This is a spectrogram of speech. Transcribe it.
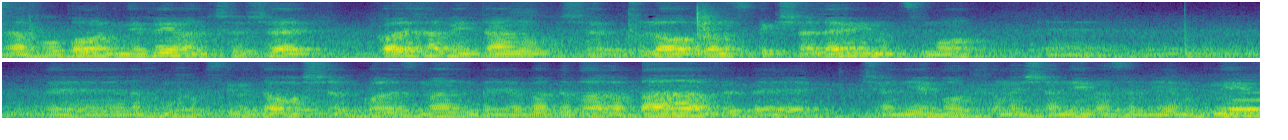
ואפרופו מגניבים, אני חושב שכל אחד מאיתנו חושב, לא, לא מספיק שלם עם עצמו, אה, ואנחנו מחפשים את האושר כל הזמן בדבר הבא, וכשאני אהיה בעוד חמש שנים אז אני אהיה מגניב.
